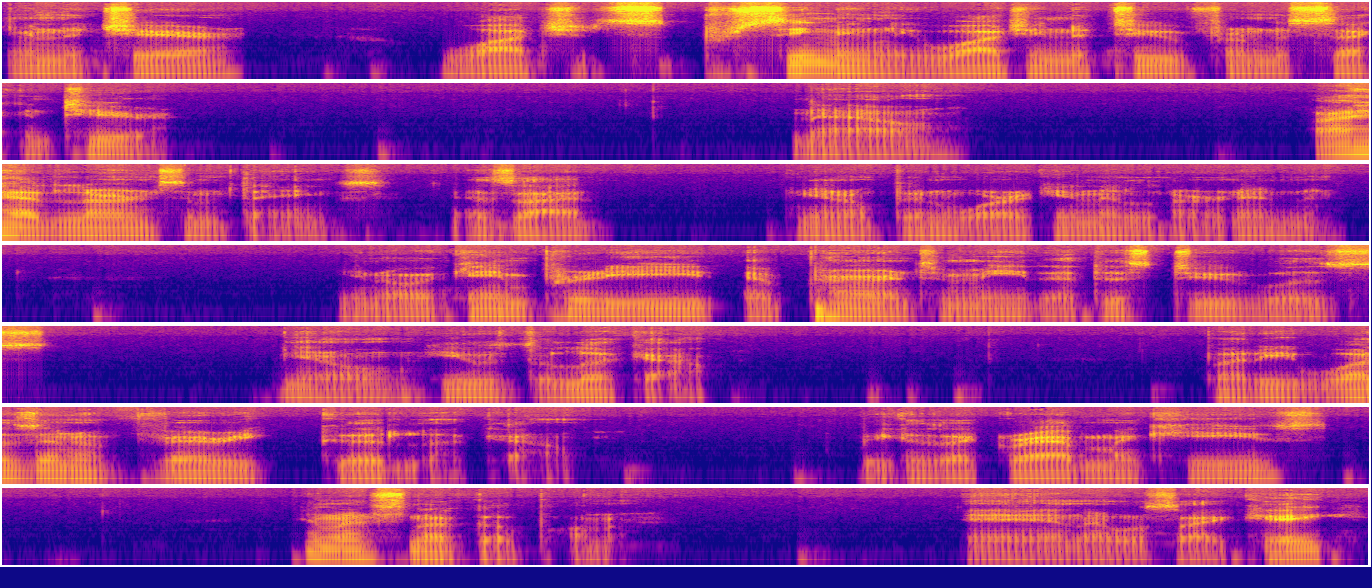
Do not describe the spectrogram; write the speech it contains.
in the chair, watching, seemingly watching the tube from the second tier. Now, I had learned some things as I'd, you know, been working and learning. You know, it came pretty apparent to me that this dude was, you know, he was the lookout. But he wasn't a very good lookout because I grabbed my keys and I snuck up on him. And I was like, hey,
